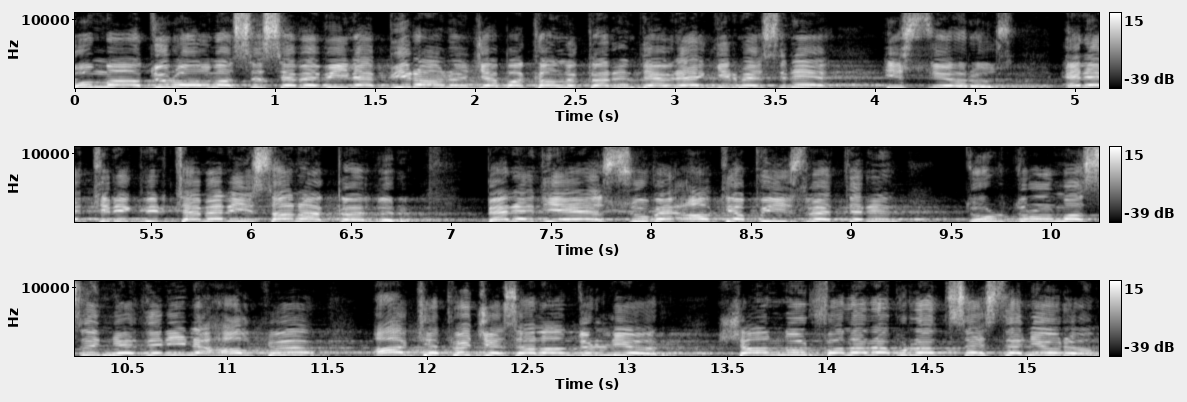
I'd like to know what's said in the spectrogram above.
bu mağdur olması sebebiyle bir an önce bakanlıkların devreye girmesini istiyoruz. Elektrik bir temel insan hakkıdır. Belediye, su ve altyapı hizmetlerin durdurulması nedeniyle halkı AKP cezalandırılıyor. Şanlıurfalara burada sesleniyorum.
